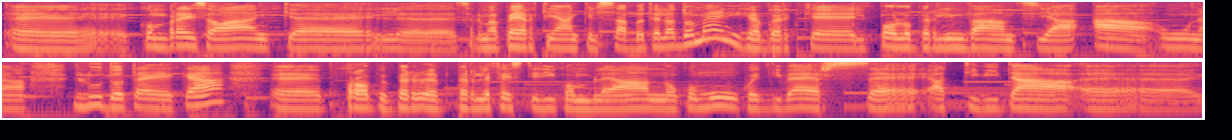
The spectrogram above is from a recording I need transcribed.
eh, compreso anche, il, saremo aperti anche il sabato e la domenica perché il Polo per l'Infanzia ha una ludoteca eh, proprio per, per, le feste di compleanno, comunque diverse attività eh,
